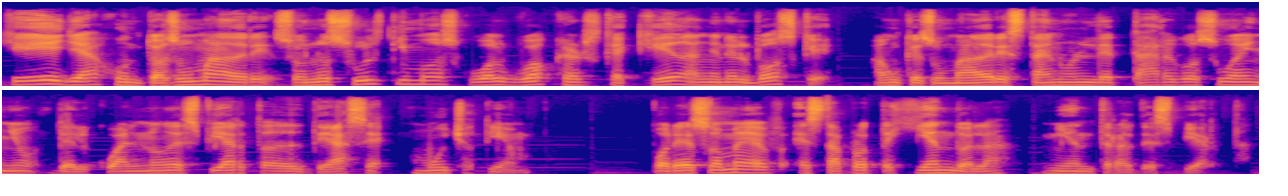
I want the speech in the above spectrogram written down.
Que ella, junto a su madre, son los últimos Wolf Walkers que quedan en el bosque, aunque su madre está en un letargo sueño del cual no despierta desde hace mucho tiempo. Por eso Mev está protegiéndola mientras despierta.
